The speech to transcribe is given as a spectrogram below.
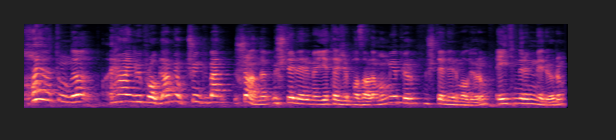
hayatımda herhangi bir problem yok. Çünkü ben şu anda müşterilerime yeterince pazarlamamı yapıyorum. Müşterilerimi alıyorum. Eğitimlerimi veriyorum.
